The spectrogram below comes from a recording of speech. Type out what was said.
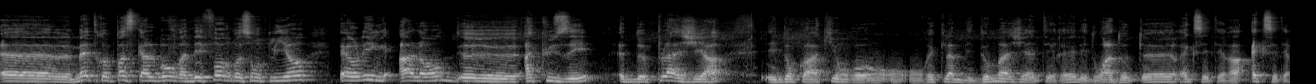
euh, Maître Pascal Bon va défendre son client Erling Haaland, euh, accusé de plagiat, et donc à qui on, re- on- on réclame des dommages et intérêts, des droits d'auteur, etc., etc.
